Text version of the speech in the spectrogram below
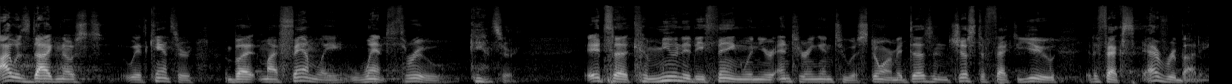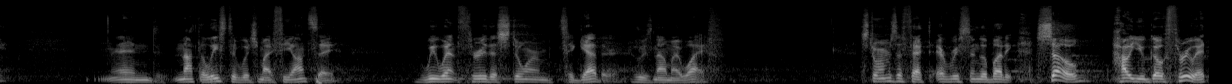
I was diagnosed with cancer, but my family went through cancer. It's a community thing when you're entering into a storm. It doesn't just affect you, it affects everybody. And not the least of which, my fiance. We went through the storm together, who is now my wife. Storms affect every single body. So, how you go through it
